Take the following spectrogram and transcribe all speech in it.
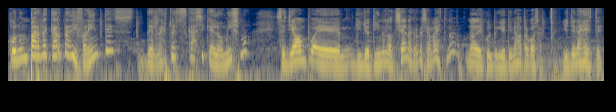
con un par de cartas diferentes. Del resto es casi que lo mismo. Se lleva un eh, guillotina noxiana, creo que se llama esto, ¿no? No, disculpe, guillotina es otra cosa. Guillotina es este.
